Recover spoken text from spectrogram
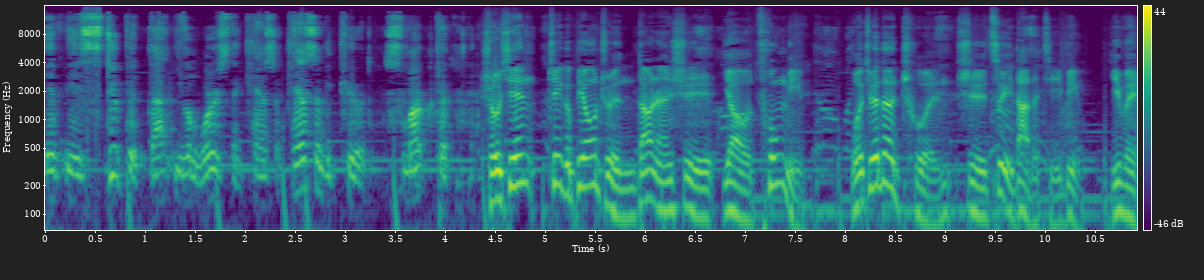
if is stupid, that's even worse than cancer. Cancer be cured. Smart. 首先，这个标准当然是要聪明。我觉得蠢是最大的疾病，因为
